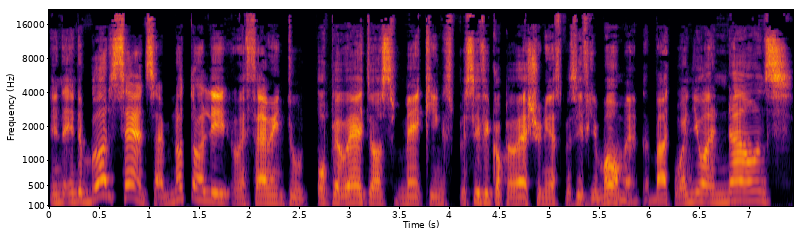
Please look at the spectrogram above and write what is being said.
In, in the broad sense, I'm not only referring to operators making specific operation in a specific moment, but when you announce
